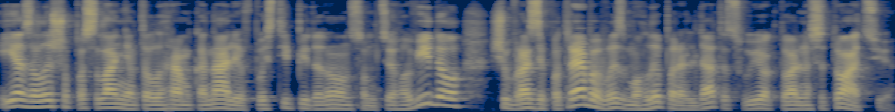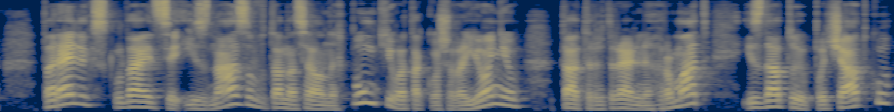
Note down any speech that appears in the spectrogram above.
І я залишу посилання в телеграм-каналі в пості під анонсом цього відео, щоб в разі потреби ви змогли переглядати свою актуальну ситуацію. Перелік складається із назв та населених пунктів, а також районів та територіальних громад із датою початку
